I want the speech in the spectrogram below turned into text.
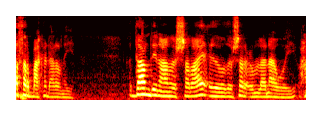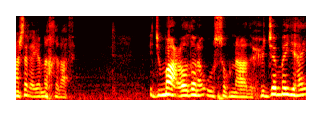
ahar baa ka dhalanaya. Haddaan dhinaana sharaa'icdooda sharcun lanaa weeye. Waxaan sharcigana khilaafin. Ijmaacoodana uu sugnaado xujo ma yahay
